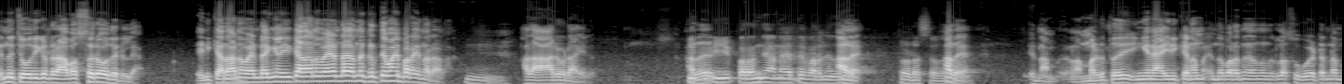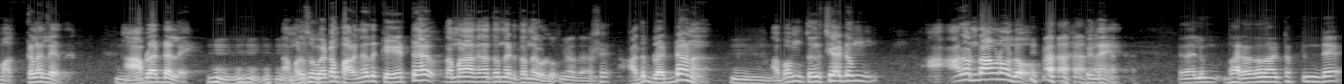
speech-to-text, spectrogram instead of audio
എന്ന് ചോദിക്കേണ്ട ഒരു അവസരമോ തരില്ല. എനിക്കതാണ് വേണ്ടെങ്കിൽ എനിക്കതാണ് വേണ്ടതെന്ന് കൃത്യമായി പറയുന്ന ഒരാളാണ് അത് ആരോടായാലും. അത് ഈ പറഞ്ഞ നേരത്തെ പറഞ്ഞത് അതെ. അതെ. നമ്മുടെ അടുത്ത് ഇങ്ങനെ ആയിരിക്കണം എന്ന് പറഞ്ഞു തന്നിട്ടുള്ള സുഖേട്ടന്റെ മക്കളല്ലേ അത്? ആ ബ്ലഡ് അല്ലേ? നമ്മൾ സുഖേട്ടം പറഞ്ഞത് കേട്ട് നമ്മൾ അതിനകത്തുനിന്ന് എടുത്തതേ ഉള്ളൂ. പക്ഷെ അത് ബ്ലഡാണ് ആണ്. അപ്പം തീർച്ചയായിട്ടും അതുണ്ടാവണമല്ലോ. പിന്നെ ഏതായാലും ഭരതനാട്യത്തിന്റെ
